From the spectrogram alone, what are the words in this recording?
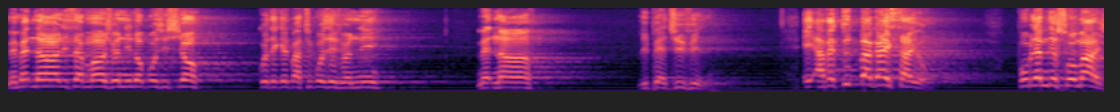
Mais maintenant, il s'est jeune une opposition. Côté qu'elle pas supposé jeune Maintenant, il perd du ville. Et avec toute bagaille ça problème de chômage,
